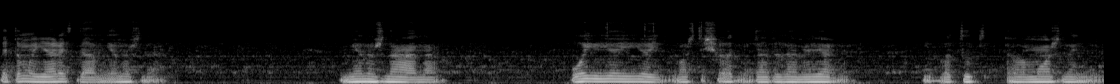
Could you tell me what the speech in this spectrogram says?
Поэтому ярость, да, мне нужна. Мне нужна она. Ой-ой-ой-ой, может еще одна? Да-да-да, наверное. И вот тут э, можно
